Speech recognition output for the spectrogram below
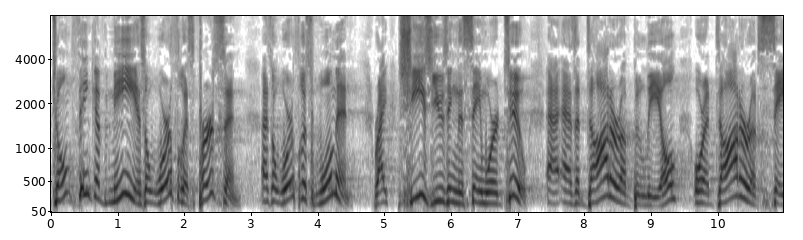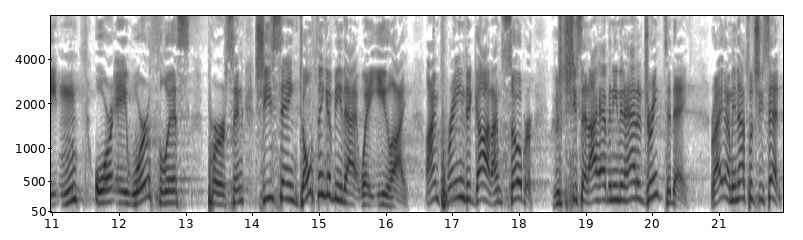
"Don't think of me as a worthless person, as a worthless woman." Right? She's using the same word too. As a daughter of Belial, or a daughter of Satan, or a worthless person, she's saying, don't think of me that way, Eli. I'm praying to God. I'm sober. She said, I haven't even had a drink today. Right? I mean, that's what she said.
